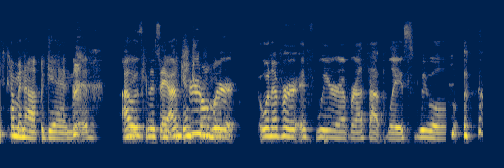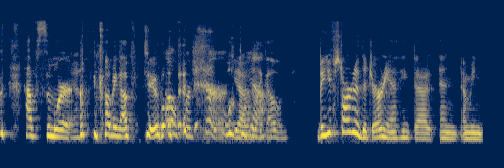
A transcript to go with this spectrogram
sure- coming up again. and, I was gonna say, I'm sure trauma. we're whenever if we're ever at that place, we will have some more Yeah. coming up too. Oh, for sure. We'll Yeah. be like, oh, but you've started the journey i think that and i mean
